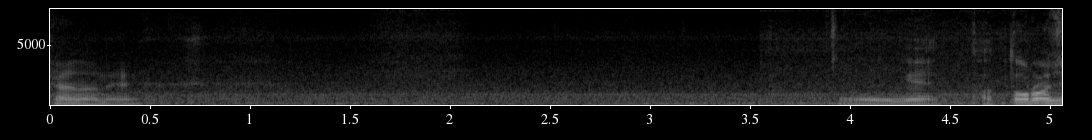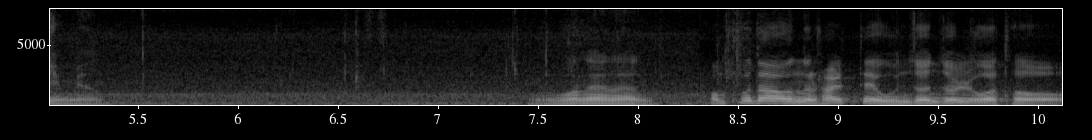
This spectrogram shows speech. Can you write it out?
희한하네. 이게 다 떨어지면 이번에는 펌프 다운을 할 때 운전 전류가 더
